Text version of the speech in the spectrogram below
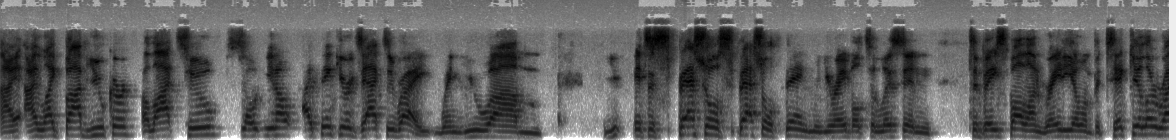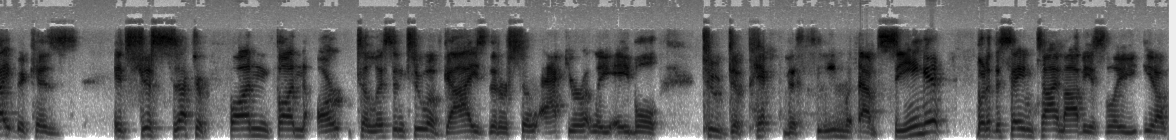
I, I like Bob Uecker a lot too. So you know, I think you're exactly right. When you, um, you, it's a special, special thing when you're able to listen to baseball on radio in particular, right? Because it's just such a fun, fun art to listen to of guys that are so accurately able to depict the scene without seeing it. But at the same time, obviously, you know,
